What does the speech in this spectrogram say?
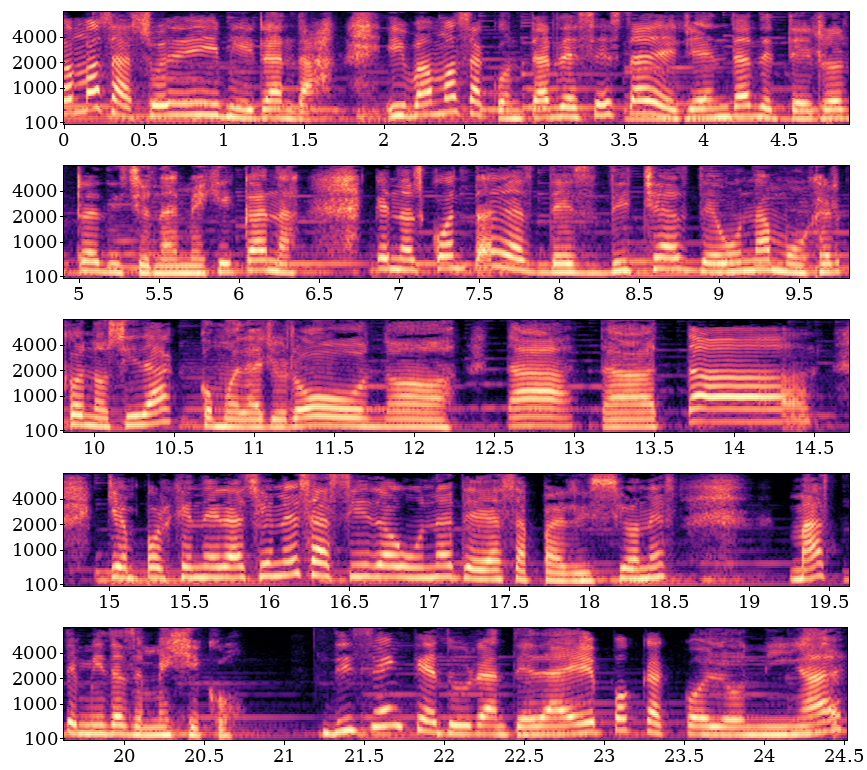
Somos Azul y Miranda y vamos a contarles esta leyenda de terror tradicional mexicana que nos cuenta las desdichas de una mujer conocida como la Llorona, ta, ta, ta, quien por generaciones ha sido una de las apariciones más temidas de México. Dicen que durante la época colonial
